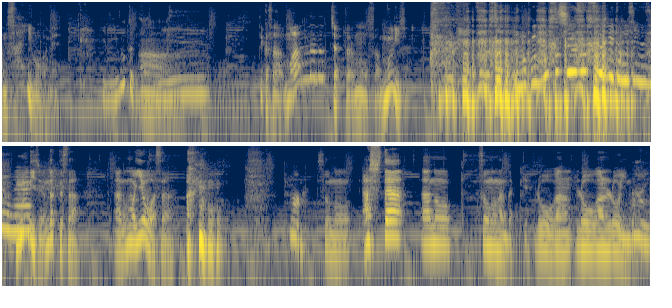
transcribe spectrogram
あの最後がねいや見事ですね。てかさもうあんななっちゃったらもうさ無理じゃん。もうこのシーズン2見てほしいんですよね。無理じゃん。だってさあのもう要はさあ。のまあその明日あのそのなんだっけローガンローガンロイの、はい、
